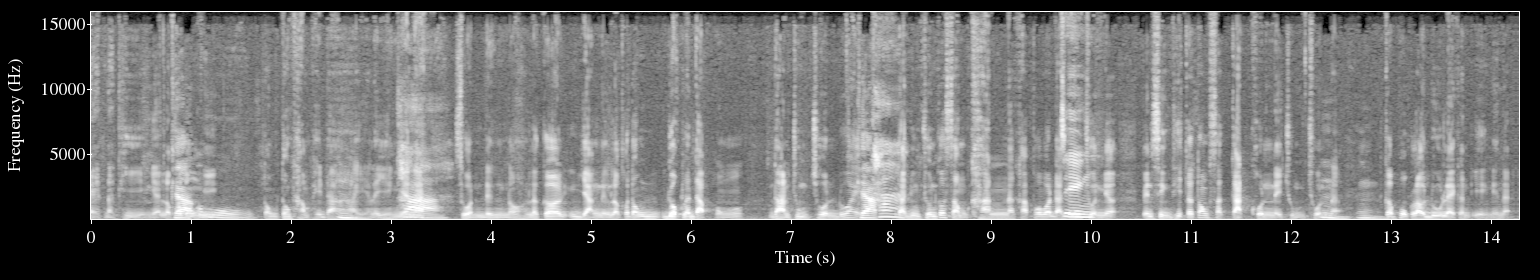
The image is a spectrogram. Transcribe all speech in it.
8 นาทีอย่างเงี้ยเราครัก็บต้องมีโอ้ต้องต้องทำให้ได้อืมอะไรอย่างเงี้ยนะค่ะส่วนหนึ่งเนาะแล้วก็อีกอย่างหนึ่งเราก็ต้องยกระดับของด่านชุมชนด้วย ครับค่ะด่านชุมชนก็สำคัญนะครับ เพราะว่าด่านจริชุงมชนเนี่ยเป็นสิ่งที่จะต้องสกัดคนในชุมชนนะอืมก็พวกเราดูแลกันเองเนี่ยนะ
